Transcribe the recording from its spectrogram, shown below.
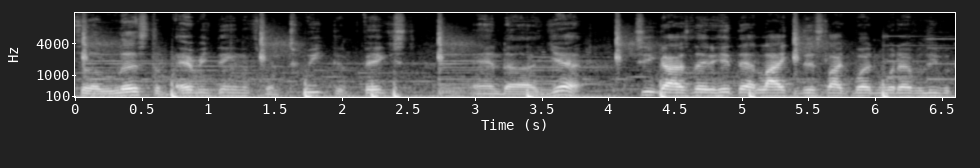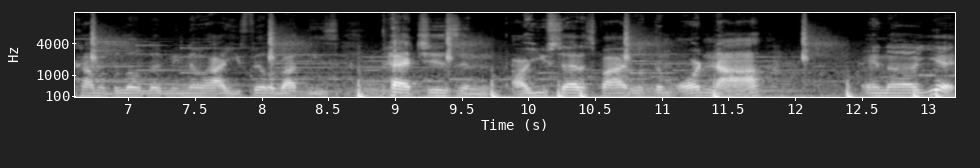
to the list of everything that's been tweaked and fixed. And uh, yeah, see you guys later. Hit that like, dislike button, whatever. Leave a comment below. Let me know how you feel about these patches and are you satisfied with them or nah. And uh, yeah,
